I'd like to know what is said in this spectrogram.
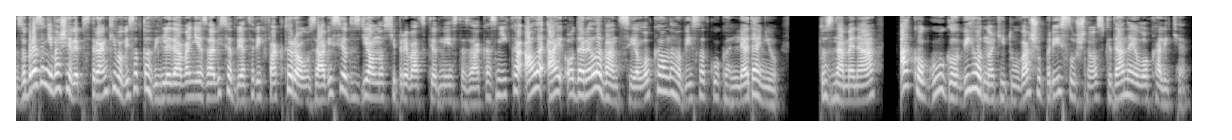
Zobrazenie vašej web stránky vo výsledkoch vyhľadávania závisí od viacerých faktorov. Závisí od vzdialenosti prevádzky od miesta zákazníka, ale aj od relevancie lokálneho výsledku k hľadaniu. To znamená, ako Google vyhodnotí tú vašu príslušnosť k danej lokalite?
